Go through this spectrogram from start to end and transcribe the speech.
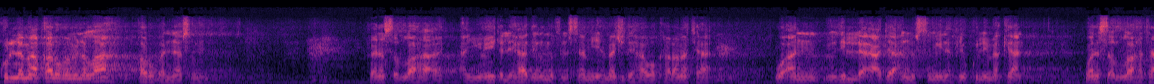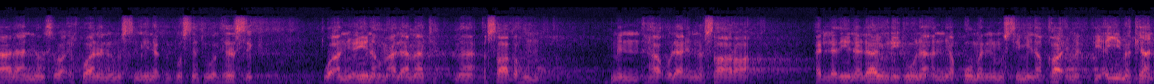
كلما قرب من الله قرب الناس منه. فنسأل الله أن يعيد لهذه الأمة الإسلامية مجدها وكرامتها وأن يذل أعداء المسلمين في كل مكان. ونسأل الله تعالى أن ينصر إخواننا المسلمين في البوسنة والهرسك وأن يعينهم على ما ما أصابهم من هؤلاء النصارى الذين لا يريدون أن يقوم للمسلمين قائمة في أي مكان.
